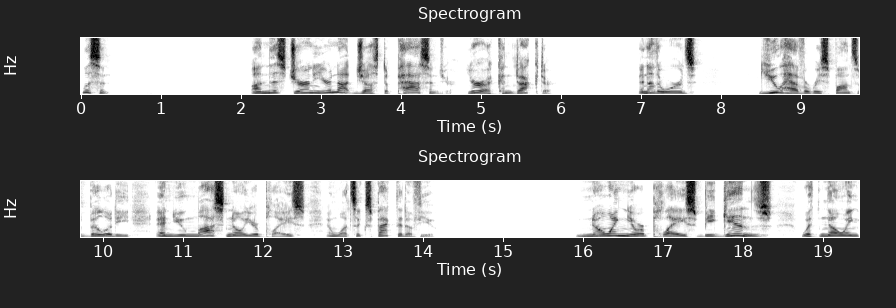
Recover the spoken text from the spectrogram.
Listen, on this journey, you're not just a passenger, you're a conductor. In other words, you have a responsibility and you must know your place and what's expected of you. Knowing your place begins with knowing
